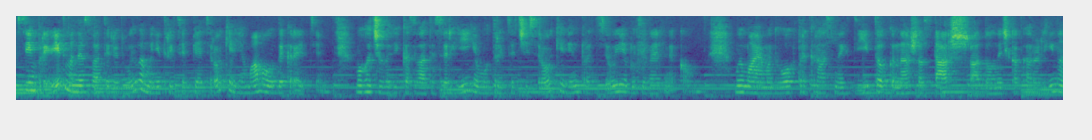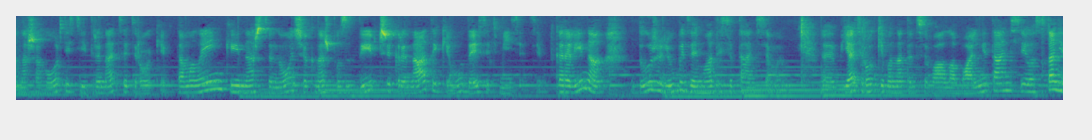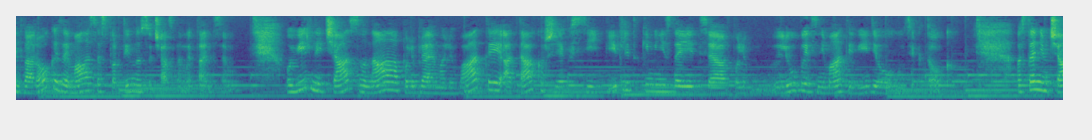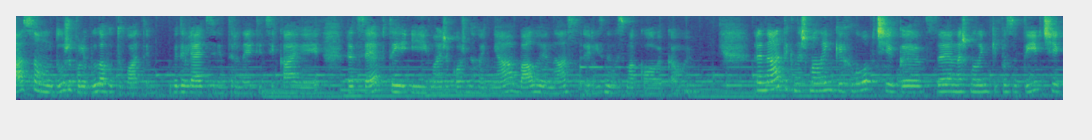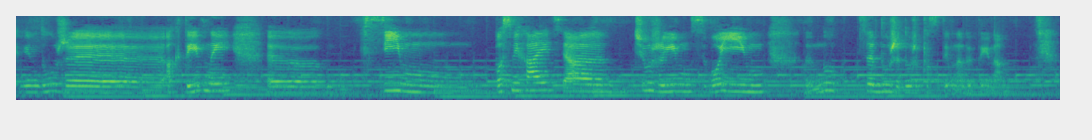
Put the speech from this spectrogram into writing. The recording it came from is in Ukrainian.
Всім привіт! Мене звати Людмила, мені 35 років, я мама у декреті. Мого чоловіка звати Сергій, йому 36 років, він працює будівельником. Ми маємо двох прекрасних діток. Наша старша донечка Кароліна, наша гордість, їй 13 років. Та маленький наш синочок, наш позитивчик, Ренатик, йому 10 місяців. Кароліна дуже любить займатися танцями. Е, П'ять років вона танцювала бальні танці. Останні два роки займалася спортивно-сучасними танцями. У вільний час вона полюбляє малювати, а також, як всі підлітки, мені здається, любить знімати відео у TikTok. Останнім часом дуже полюбила готувати. Видивляється в інтернеті цікаві рецепти і майже кожного дня балує нас різними смаковиками. Ренатик, наш маленький хлопчик, е, це наш маленький позитивчик. Він дуже активний, е, всім посміхається чужим, своїм. Ну, це дуже дуже позитивна дитина.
